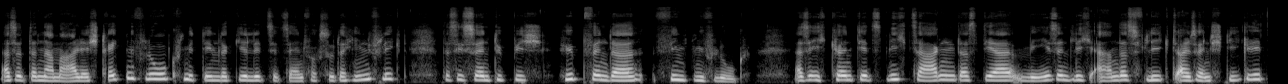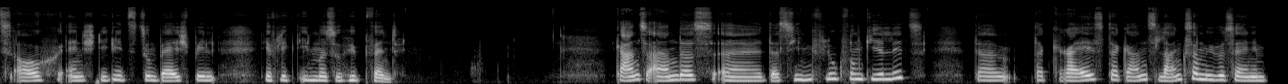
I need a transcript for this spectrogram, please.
Also der normale Streckenflug, mit dem der Girlitz jetzt einfach so dahin fliegt, das ist so ein typisch hüpfender Finkenflug. Also ich könnte jetzt nicht sagen, dass der wesentlich anders fliegt als ein Stieglitz. Auch ein Stieglitz zum Beispiel, der fliegt immer so hüpfend. Ganz anders äh, der Sinkflug vom Girlitz. Da, da kreist er ganz langsam über seinem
